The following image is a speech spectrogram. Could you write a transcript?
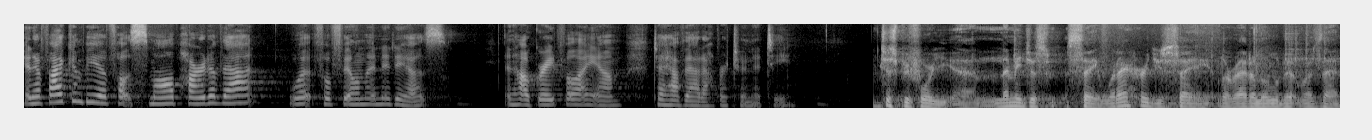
And if I can be a small part of that, what fulfillment it is and how grateful I am to have that opportunity. Just before you, uh, let me just say what I heard you say, Loretta, a little bit was that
